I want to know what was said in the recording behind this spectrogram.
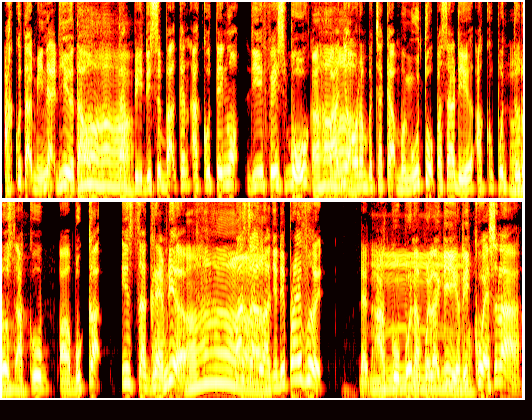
Aku tak minat dia tau Ah, ah, ah. Tapi disebabkan aku tengok di Facebook Ah, ah, Banyak ah. orang bercakap mengutuk pasal dia Aku pun terus aku uh, buka Instagram dia Ah. Masalahnya dia private dan aku pun apa lagi Request lah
